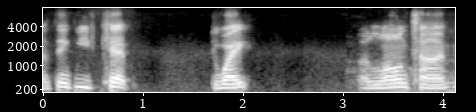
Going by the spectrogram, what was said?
I think we've kept Dwight a long time.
